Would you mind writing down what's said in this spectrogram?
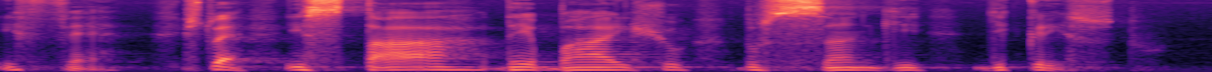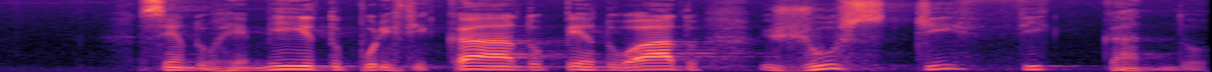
e fé. Isto é, estar debaixo do sangue de Cristo, sendo remido, purificado, perdoado, justificado.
